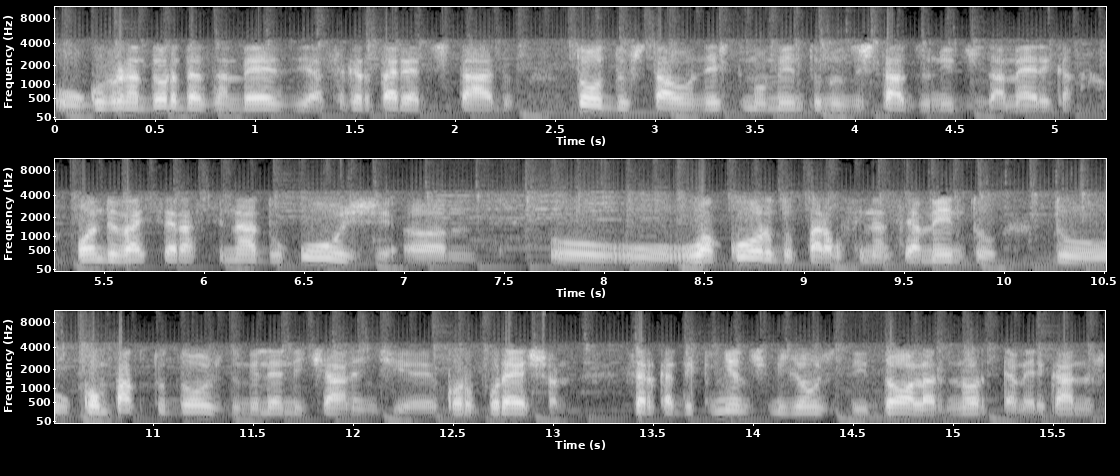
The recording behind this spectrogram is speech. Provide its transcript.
um, o governador da Zambésia, a secretária de Estado, todos estão neste momento nos Estados Unidos da América, onde vai ser assinado hoje um, o, o, acordo para o financiamento do Compacto 2 do Millennium Challenge Corporation, cerca de 500 milhões de dólares norte-americanos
